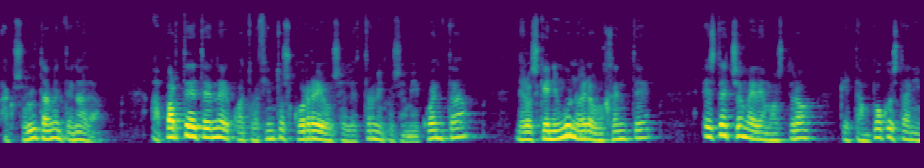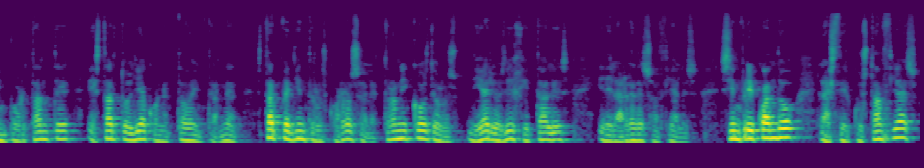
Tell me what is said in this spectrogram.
absolutamente nada. Aparte de tener 400 correos electrónicos en mi cuenta, de los que ninguno era urgente, este hecho me demostró que tampoco es tan importante estar todo el día conectado a Internet, estar pendiente de los correos electrónicos, de los diarios digitales y de las redes sociales, siempre y cuando las circunstancias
